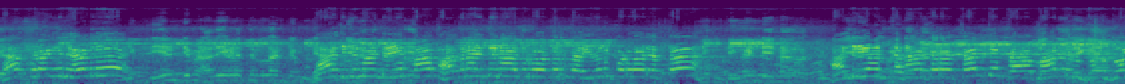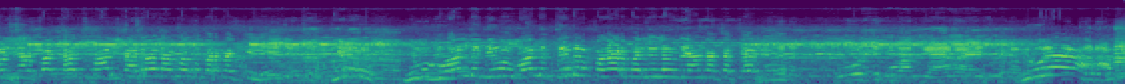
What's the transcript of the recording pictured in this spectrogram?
ಯಾಕೆ ಕೊಡಂಗಿಲ್ಲ ಹೇಳ್ರಿ? ಏನ್ ಡಿಮ್ಯಾಂಡ್ ಅದೇ ಹೇಳ್ತಿರಲ್ಲ ಯಾಕೆ ಡಿಮಾಂಡ್ ರೀ ಪಾಪ ಹದಿನೈದು ದಿನ ಆದ್ರೂ ಅದ್ರದ್ದು ಇದನ್ನ ಕೊಡುವಾರತ್ತ ಡಿಮ್ಯಾಂಡ್ ಏನಾಗುತ್ತೆ ದೊಡ್ಡ ಖರ್ಚು ಮಾಡಿ ಪೆಟ್ರೋಲ್ ಹಾಕೋದು ಬರ್ಬೇಕಿಲ್ಲಿ ನೀವು ನಿಮಗೆ ಒಂದು ನೀವು ಒಂದು ತಿಂಗಳು ಪಗಾರ ಬರಲಿಲ್ಲ ಅಂದ್ರೆ ಇವರೇ ಅದನ್ನ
